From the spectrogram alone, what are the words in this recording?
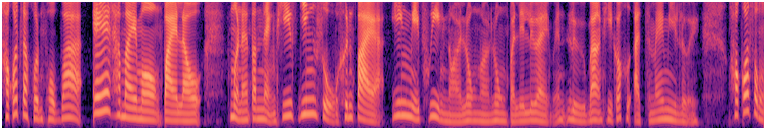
เขาก็จะค้นพบว่า เอ๊ะทำไมมองไปแล้ว เหมือนในตำแหน่งที่ยิ่งสูงขึ้นไปอะ ยิ่งมีผู้หญิงน้อยลงน้อยลงไปเรื่อยๆ หรือบางทีก็คืออาจจะไม่มีเลย เขาก็สง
